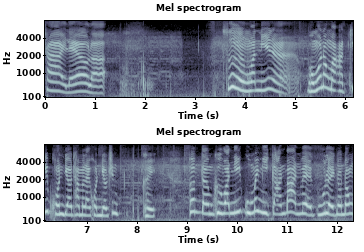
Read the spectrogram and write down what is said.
ใช่แล้วล่ะ ซึ่งวันนี้น่ะผมว่าต้องมาอัดคลิปคนเดียวทำอะไรคนเดียวเช่นเคย เพิ่มเติมคือวันนี้กูไม่มีการบ้านเว้ยกูเลยต้องต้อง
